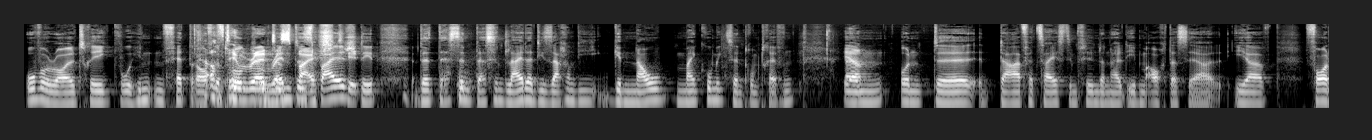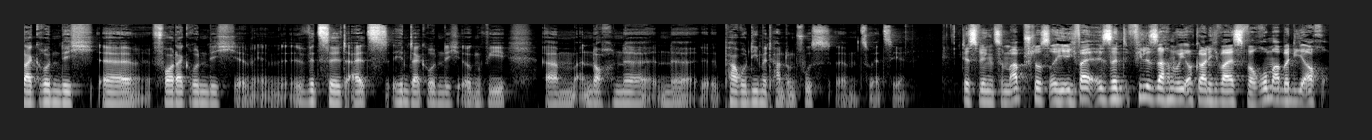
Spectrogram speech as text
Overall trägt, wo hinten fett drauf Auf dem Rent a Spy steht. steht. Das, das, sind, das sind leider die Sachen, die genau mein Komikzentrum treffen. Ja. Ähm, und äh, da verzeih ich dem Film dann halt eben auch, dass er eher vordergründig, äh, vordergründig äh, witzelt, als hintergründig irgendwie ähm, noch eine, eine Parodie mit Hand und Fuß ähm, zu erzählen. Deswegen zum Abschluss, ich weiß, es sind viele Sachen, wo ich auch gar nicht weiß, warum, aber die auch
